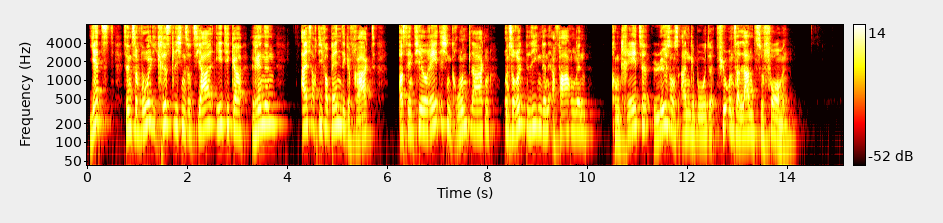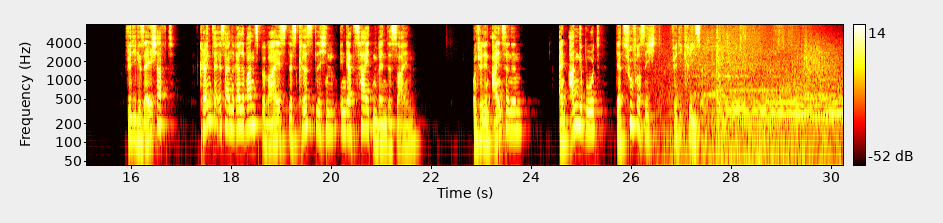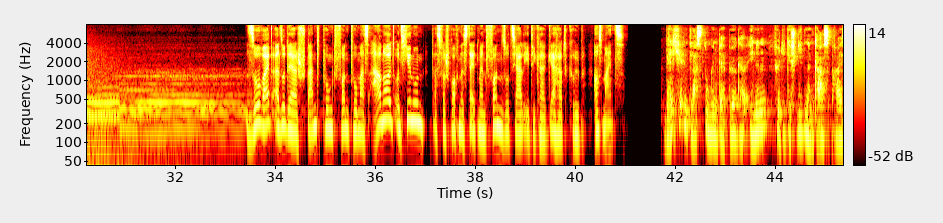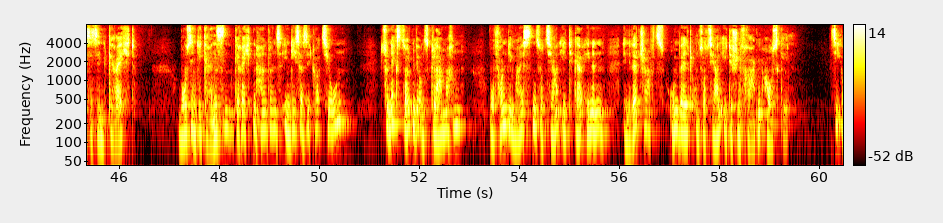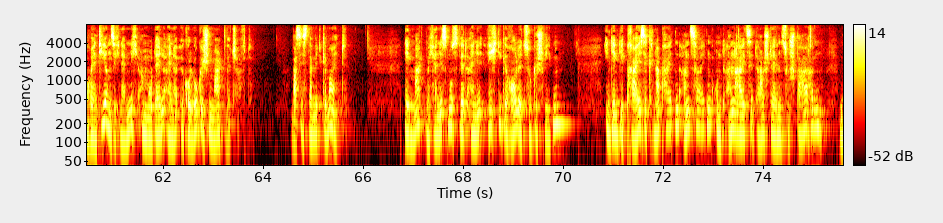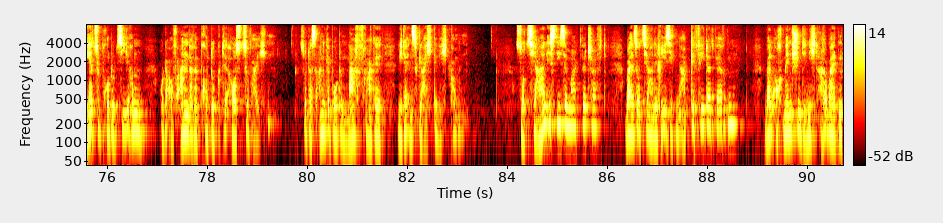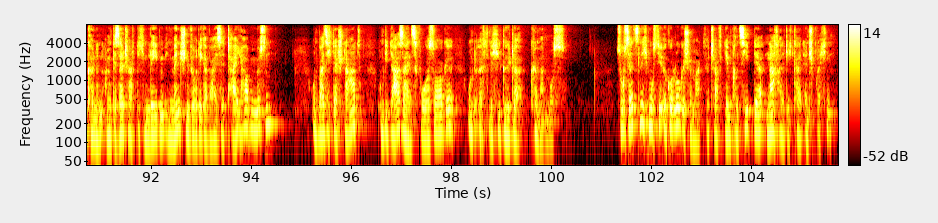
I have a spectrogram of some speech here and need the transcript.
Jetzt sind sowohl die christlichen Sozialethikerinnen als auch die Verbände gefragt, aus den theoretischen Grundlagen und zurückliegenden Erfahrungen konkrete Lösungsangebote für unser Land zu formen. Für die Gesellschaft könnte es ein Relevanzbeweis des Christlichen in der Zeitenwende sein und für den Einzelnen ein Angebot der Zuversicht für die Krise. Soweit also der Standpunkt von Thomas Arnold und hier nun das versprochene Statement von Sozialethiker Gerhard Krüb aus Mainz. Welche Entlastungen der Bürgerinnen für die gestiegenen Gaspreise sind gerecht? Wo sind die Grenzen gerechten Handelns in dieser Situation? Zunächst sollten wir uns klar machen, wovon die meisten Sozialethikerinnen in wirtschafts-, umwelt- und sozialethischen Fragen ausgehen. Sie orientieren sich nämlich am Modell einer ökologischen Marktwirtschaft. Was ist damit gemeint? Dem Marktmechanismus wird eine wichtige Rolle zugeschrieben, indem die Preise Knappheiten anzeigen und Anreize darstellen zu sparen, mehr zu produzieren oder auf andere Produkte auszuweichen, sodass Angebot und Nachfrage wieder ins Gleichgewicht kommen. Sozial ist diese Marktwirtschaft, weil soziale Risiken abgefedert werden, weil auch Menschen, die nicht arbeiten können, am gesellschaftlichen Leben in menschenwürdiger Weise teilhaben müssen und weil sich der Staat um die Daseinsvorsorge und öffentliche Güter kümmern muss. Zusätzlich muss die ökologische Marktwirtschaft dem Prinzip der Nachhaltigkeit entsprechen.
